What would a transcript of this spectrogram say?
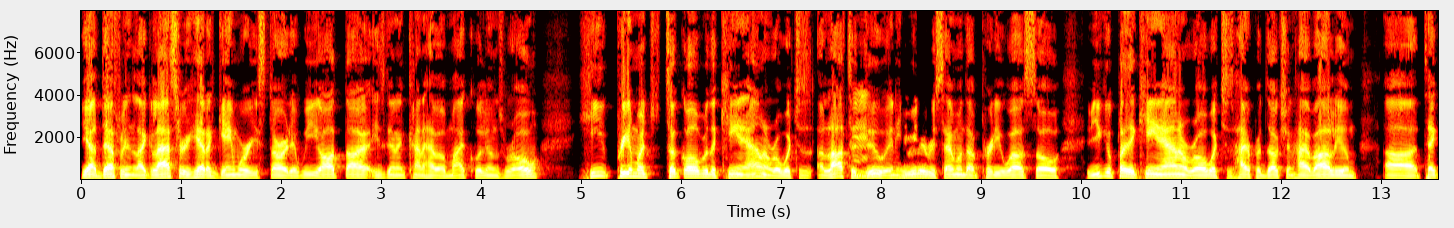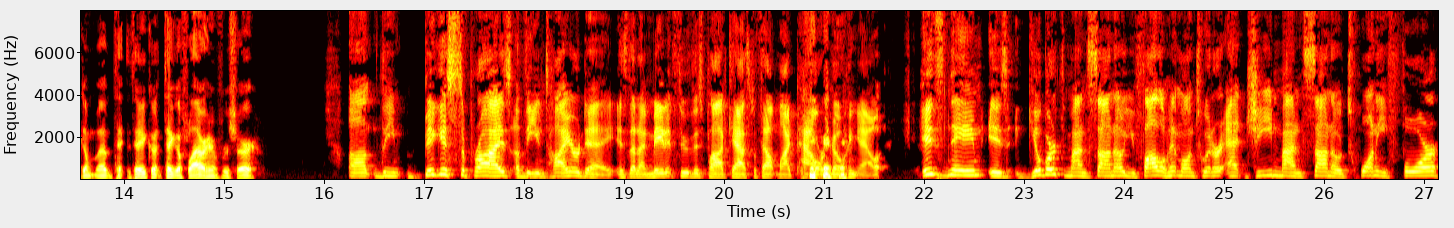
Yeah, definitely. Like last year, he had a game where he started. We all thought he's going to kind of have a Mike Williams role. He pretty much took over the Keenan Allen role, which is a lot to mm. do, and he really resembled that pretty well. So if you could play the Keenan Allen role, which is high production, high volume, uh, take a uh, take a, take a flyer him for sure. Um, the biggest surprise of the entire day is that I made it through this podcast without my power going out. His name is Gilbert Manzano. You follow him on Twitter at gmanzano24.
